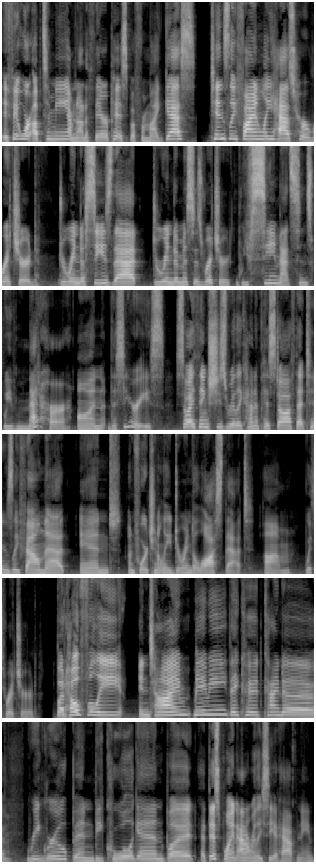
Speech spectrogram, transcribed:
If it were up to me, I'm not a therapist, but from my guess, Tinsley finally has her Richard. Dorinda sees that. Dorinda misses Richard. We've seen that since we've met her on the series. So I think she's really kind of pissed off that Tinsley found that, and unfortunately, Dorinda lost that um, with Richard. But hopefully, in time, maybe they could kind of regroup and be cool again. But at this point, I don't really see it happening.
